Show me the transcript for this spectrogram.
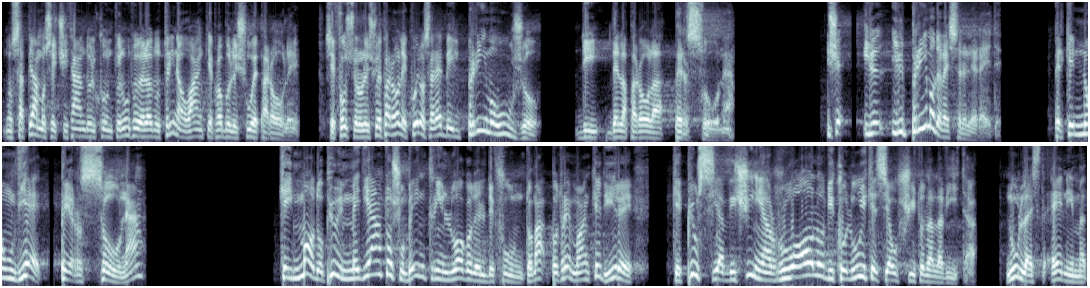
non sappiamo se citando il contenuto della dottrina o anche proprio le sue parole. Se fossero le sue parole, quello sarebbe il primo uso di, della parola persona. Dice, il, il primo deve essere l'erede, perché non vi è persona che in modo più immediato subentri in luogo del defunto, ma potremmo anche dire che più si avvicini al ruolo di colui che sia uscito dalla vita. Nulla est enim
